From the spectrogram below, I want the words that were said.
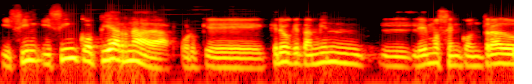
y, sin, y sin copiar nada, porque creo que también le hemos encontrado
